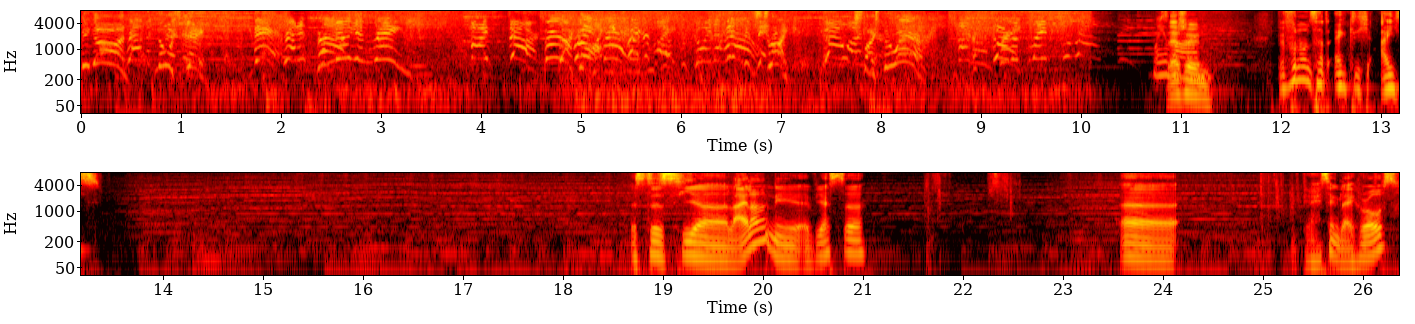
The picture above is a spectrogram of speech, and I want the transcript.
Ha. Here goes! Be gone. Rabbit No escape. There! Stratus Vermilion Rain! Five stars! Back off. Hell! Strike. Slice through air. Sehr schön. Wer von uns hat eigentlich Eis? Ist es hier Laila? Nee, wie heißt sie? Äh. Wie heißt denn gleich? Rose?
